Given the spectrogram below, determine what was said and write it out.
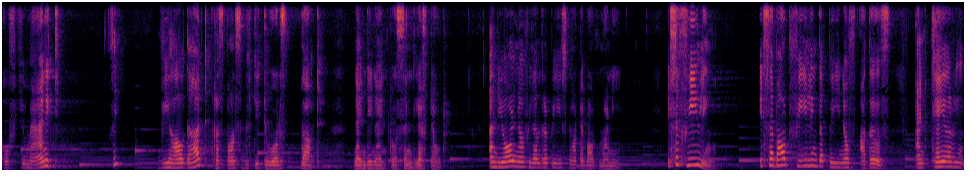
of humanity. See, we have that responsibility towards that 99% left out. And you all know philanthropy is not about money, it's a feeling. It's about feeling the pain of others and caring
